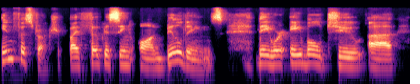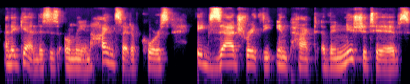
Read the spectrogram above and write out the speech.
infrastructure, by focusing on buildings, they were able to, uh, and again, this is only in hindsight, of course, exaggerate the impact of initiatives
